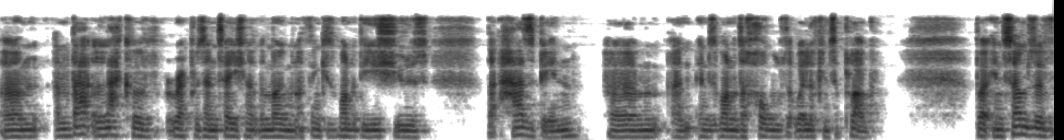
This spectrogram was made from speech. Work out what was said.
Um, and that lack of representation at the moment, I think, is one of the issues that has been um, and, and is one of the holes that we're looking to plug. But in terms of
